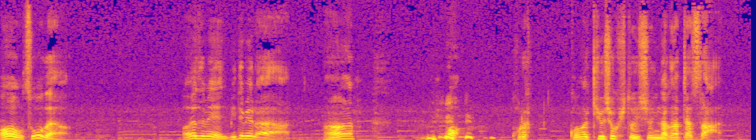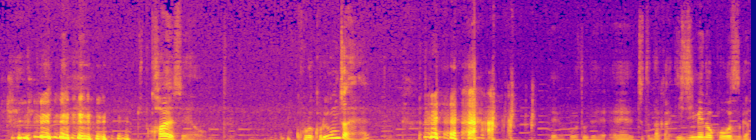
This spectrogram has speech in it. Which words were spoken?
あ あ、そうだよ。あやずみ、見てみろ。あ？ああ、これ、この前給食費と一緒になくなったやつだ。返せよ。これ、これ読んじゃね？ということで、えーちょっとなんかいじめの構図が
